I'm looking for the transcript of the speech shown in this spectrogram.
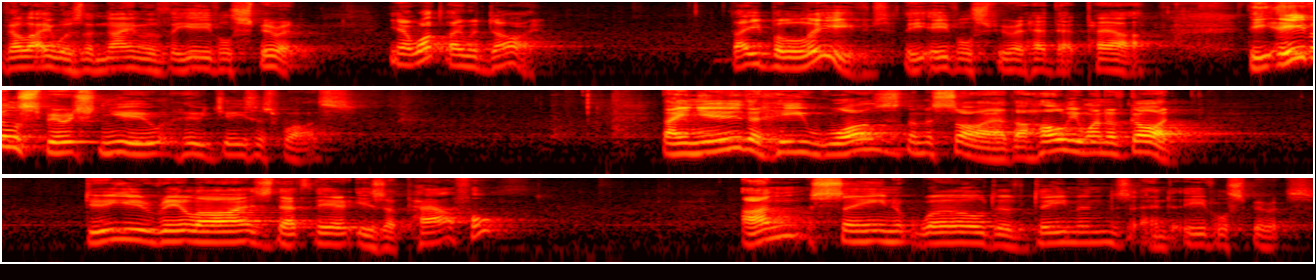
Vele was the name of the evil spirit. You know what? They would die. They believed the evil spirit had that power. The evil spirits knew who Jesus was. They knew that he was the Messiah, the Holy One of God. Do you realise that there is a powerful, unseen world of demons and evil spirits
